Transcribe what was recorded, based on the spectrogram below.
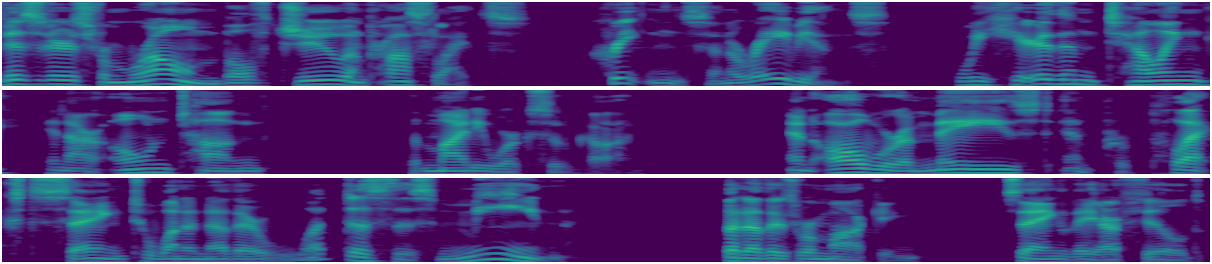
visitors from Rome, both Jew and proselytes, Cretans and Arabians. We hear them telling in our own tongue the mighty works of God. And all were amazed and perplexed, saying to one another, What does this mean? But others were mocking, saying they are filled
